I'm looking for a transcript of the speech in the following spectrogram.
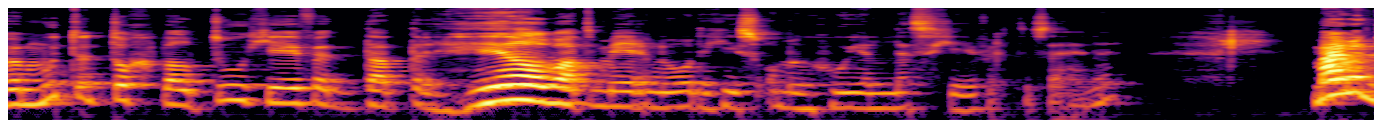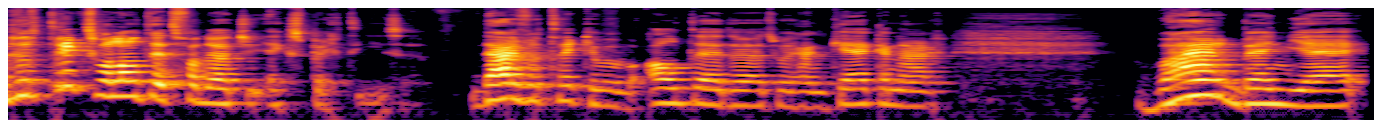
we moeten toch wel toegeven dat er heel wat meer nodig is om een goede lesgever te zijn. Hè? Maar het vertrekt wel altijd vanuit uw expertise. Daar vertrekken we altijd uit. We gaan kijken naar waar ben jij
